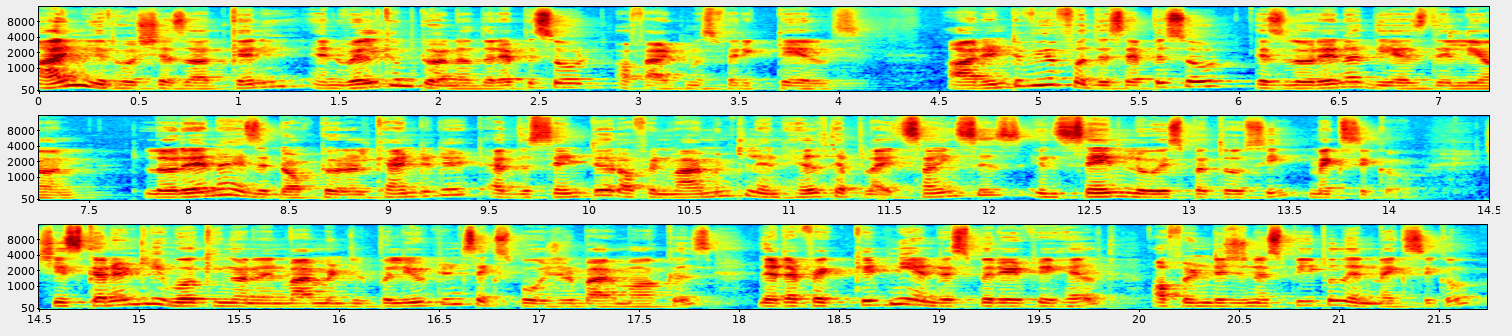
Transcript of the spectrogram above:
I'm your host Shahzad Gani, and welcome to another episode of Atmospheric Tales. Our interview for this episode is Lorena Diaz de Leon Lorena is a doctoral candidate at the Center of Environmental and Health Applied Sciences in San Luis Potosi, Mexico. She is currently working on environmental pollutants exposure biomarkers that affect kidney and respiratory health of indigenous people in Mexico,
